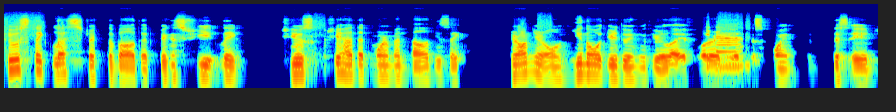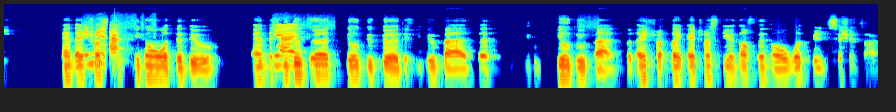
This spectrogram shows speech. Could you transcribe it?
she was like less strict about it because she like she was she had that more mentality. It's like you're on your own. You know what you're doing with your life already Yeah. at this point, this age, and I I mean, trust that you know what to do. And if Yeah, you do good, you'll do good. If you do bad, then you- you'll do bad. But I tr- like I trust you enough to know what your decisions are.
